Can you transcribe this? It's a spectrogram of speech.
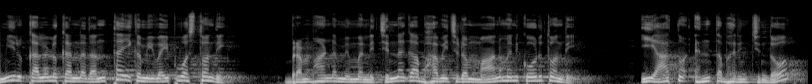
మీరు కలలు కన్నదంతా ఇక మీ వైపు వస్తోంది. బ్రహ్మాండం మిమ్మల్ని చిన్నగా భావించడం మానమని కోరుతోంది. ఈ ఆత్మ ఎంత భరించిందో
